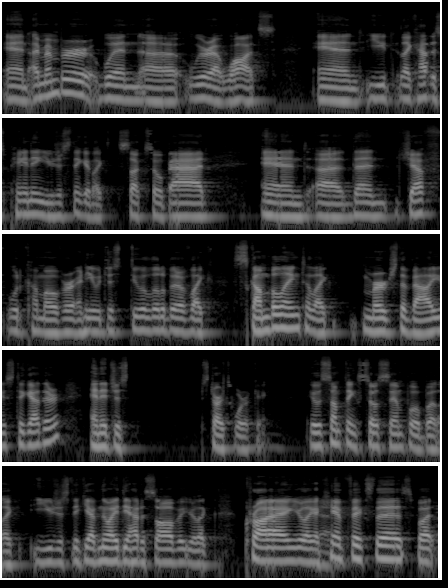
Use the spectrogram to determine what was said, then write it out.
And I remember when uh, we were at Watts, and you like have this painting, you just think it like sucks so bad. And uh, then Jeff would come over and he would just do a little bit of like scumbling to like merge the values together, and it just starts working. It was something so simple, but like you just like, you have no idea how to solve it. You're like crying. You're like, I can't fix this. But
